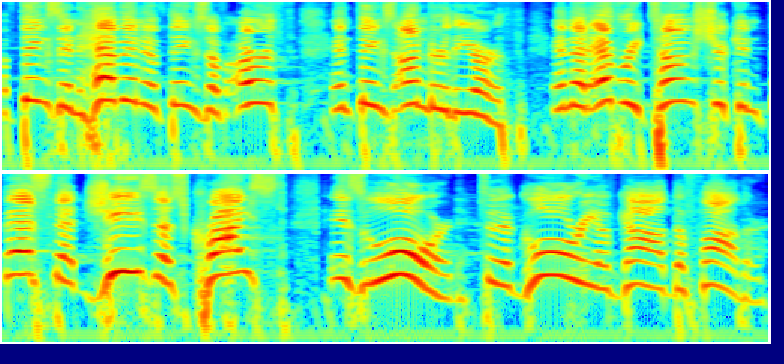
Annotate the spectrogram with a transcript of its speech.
of things in heaven, of things of earth, and things under the earth, and that every tongue should confess that Jesus Christ is Lord to the glory of God the Father.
